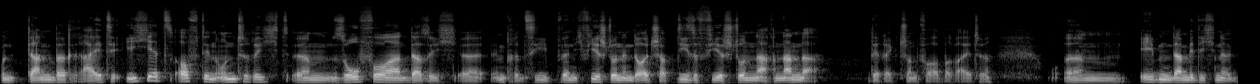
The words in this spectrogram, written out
und dann bereite ich jetzt oft den Unterricht ähm, so vor, dass ich äh, im Prinzip, wenn ich vier Stunden in Deutsch habe, diese vier Stunden nacheinander direkt schon vorbereite. Ähm, eben damit ich eine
